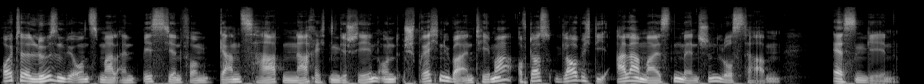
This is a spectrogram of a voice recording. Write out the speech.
Heute lösen wir uns mal ein bisschen vom ganz harten Nachrichtengeschehen und sprechen über ein Thema, auf das, glaube ich, die allermeisten Menschen Lust haben. Essen gehen.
